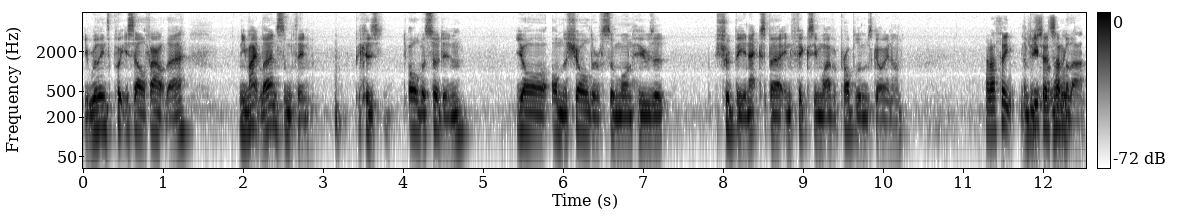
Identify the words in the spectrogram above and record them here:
you're willing to put yourself out there and you might learn something because all of a sudden you're on the shoulder of someone who's a should be an expert in fixing whatever problem's going on And I think and you said something. that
